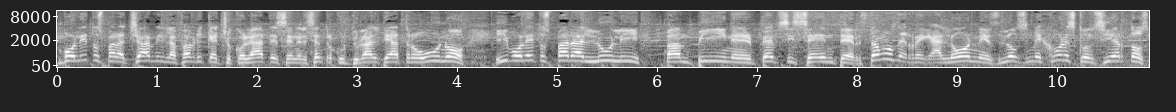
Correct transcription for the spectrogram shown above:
Boletos para Charlie la fábrica de chocolates en el Centro Cultural Teatro 1. Y boletos para Luli Pampín en el Pepsi Center. Estamos de regalones. Los mejores conciertos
